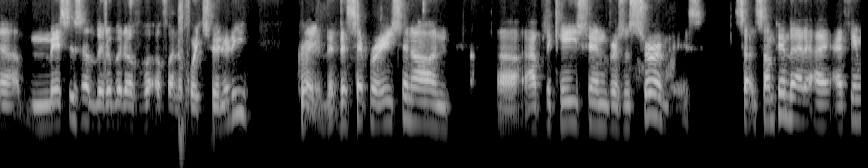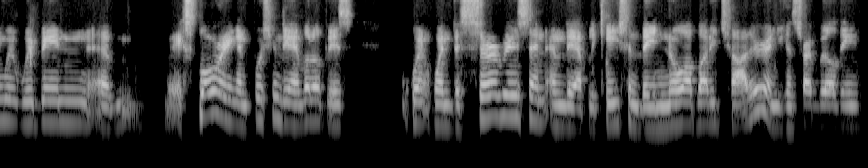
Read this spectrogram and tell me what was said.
uh, misses a little bit of, of an opportunity. Great. The, the separation on uh, application versus service. So something that I, I think we, we've been um, exploring and pushing the envelope is when when the service and, and the application they know about each other and you can start building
